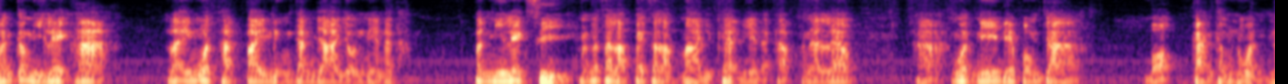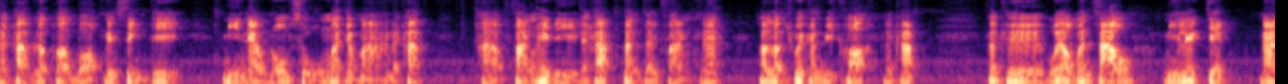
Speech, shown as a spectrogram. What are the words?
มันก็มีเลข 5 และไอ้งวดถัดไป 1 กันยายนเนี่ยนะครับ มันมีเลข 4 มันก็สลับไปสลับมาอยู่แค่นี้นะครับ เพราะนั้นแล้วงวดนี้เดี๋ยวผมจะบอกการคำนวณนะครับ แล้วก็บอกในสิ่งที่มีแนวโน้มสูงว่าจะมานะครับฟังให้ดีนะครับตั้งใจฟังนะแล้วเราช่วยกันวิเคราะห์นะครับ ก็คือหวยออกวันเสาร์มีเลข 7 นะ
